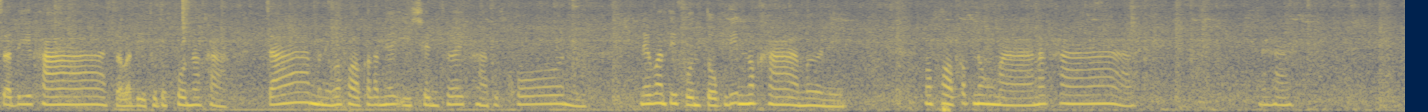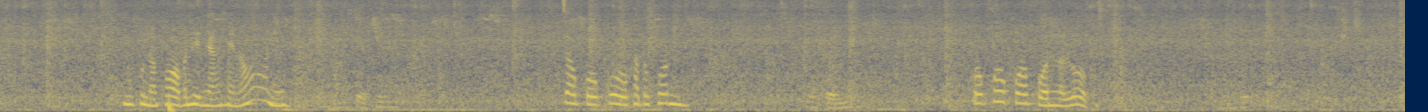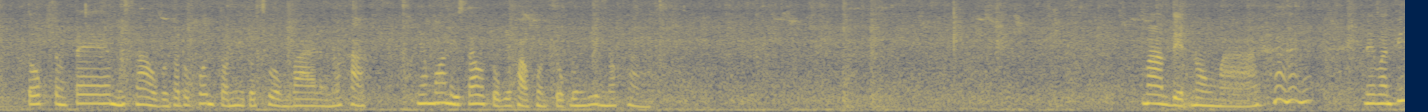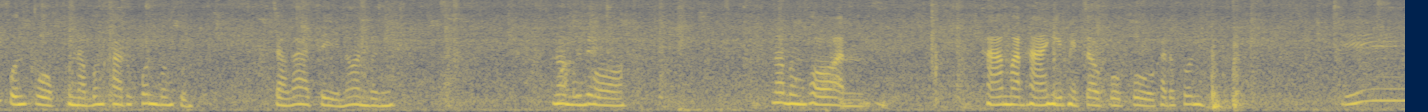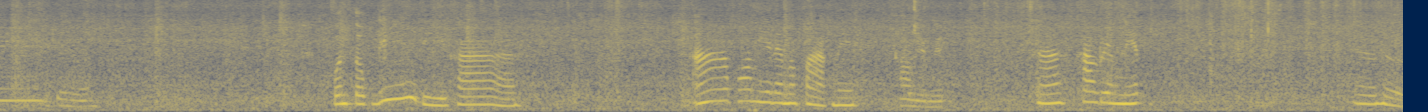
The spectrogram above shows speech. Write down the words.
สวัสดีค่ะ สวัสดีทุกทุกๆคนนะคะจ้ามือนี้มาพอกระเมียอีกเช่นเคยค่ะทุกคน ในวันที่ฝนตกลิ้นเนาะค่ะมือนี้มาพอกับน้องหมานะคะนะคะมือคุณนะพ่อบันเห็นหยังให้น้อนี่เจ้าโกโก้ค่ะทุกคนโกโก้กลัวฝนเหรอลูก ตกตั้งแต่มื้อเช้าเบิ่งค่ะทุกคนตอนนี้ก็ช่วงบ่ายแล้วเนาะค่ะ ยังบ่ได้เช้าตกอยู่ค่ะฝนตกลงดินเนาะค่ะ มาเบ็ดน้องหมา ในวันที่ฝนตกคุณนะเบิ่งค่ะทุกคนเบิ่งคุณจ้าลาเตนอนเบิ่งนอนเบิ่งพอนอนเบิ่งพออันหามัดหาเห็บให้เจ้าโกโก้ค่ะทุกคนเอ๊ะฝ นตกดีดีค่ะอ้าพ่อมีอะไรมาฝากเนี่ยข้าวเย็นเม็ดฮะข้าวเรียงเม็ดเออเหอ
